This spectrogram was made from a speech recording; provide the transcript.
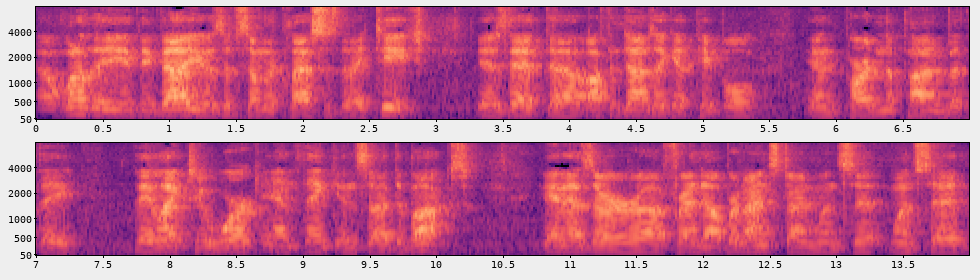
Now, one of the, the values of some of the classes that I teach is that uh, oftentimes I get people, and pardon the pun, but they, they like to work and think inside the box. And as our uh, friend Albert Einstein once said, once said,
